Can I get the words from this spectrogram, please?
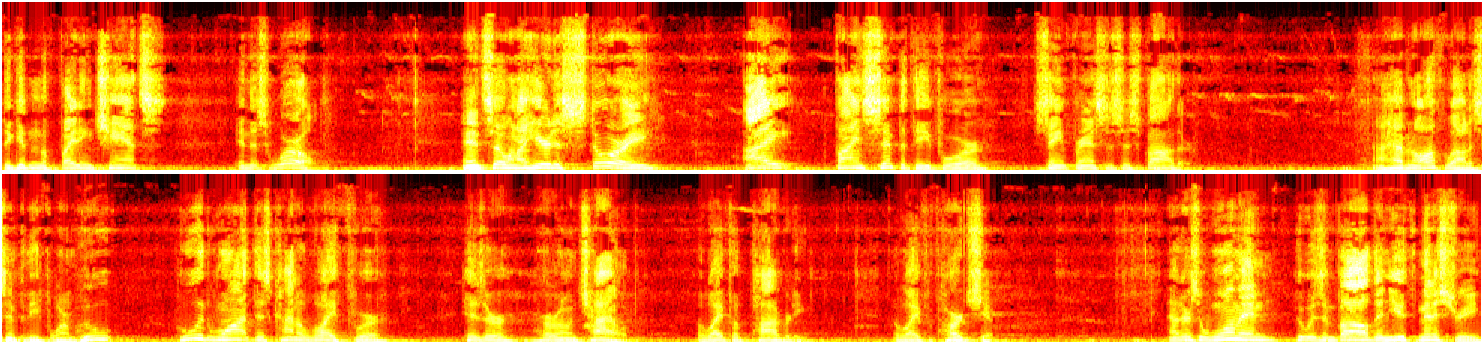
to give them a fighting chance in this world. And so when I hear this story, I find sympathy for St. Francis's father. I have an awful lot of sympathy for him. Who, who would want this kind of life for his or her own child? A life of poverty, a life of hardship. Now, there's a woman who was involved in youth ministry,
